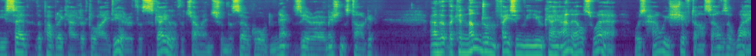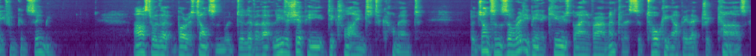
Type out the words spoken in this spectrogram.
He said the public had little idea of the scale of the challenge from the so called net zero emissions target, and that the conundrum facing the UK and elsewhere was how we shift ourselves away from consuming. Asked whether Boris Johnson would deliver that leadership, he declined to comment. But Johnson's already been accused by environmentalists of talking up electric cars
